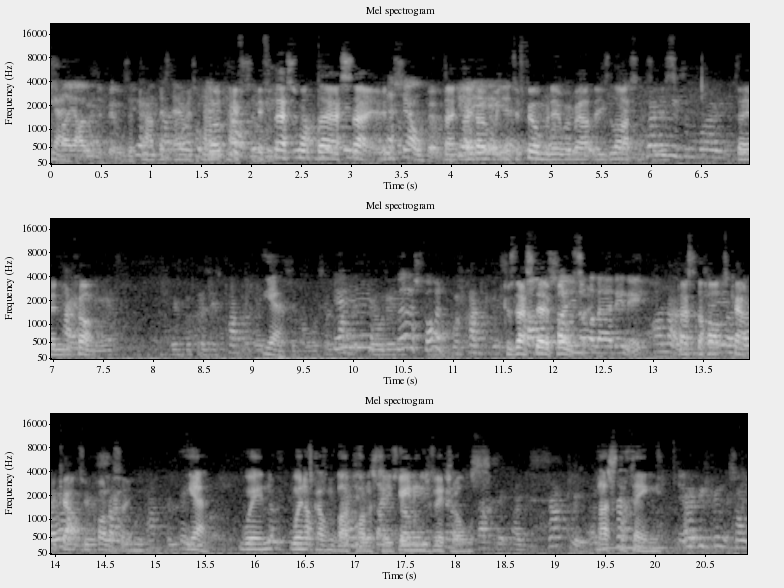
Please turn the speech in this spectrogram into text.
yeah. they own the building. Count- this area's Well, county if, council." if that's what they're saying, That's the old Yeah, they don't yeah, want you to film in here without these licenses, then you can't. Is because it's publicly Yeah. accessible. It's a Yeah, public yeah, building. that's fine. Because that's their say you're policy. not allowed in it. That's the but Herts they County Council policy. we have to leave. yeah, we're, we're not governed by policy, being individuals. That's exactly. That's the thing. Everything's on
